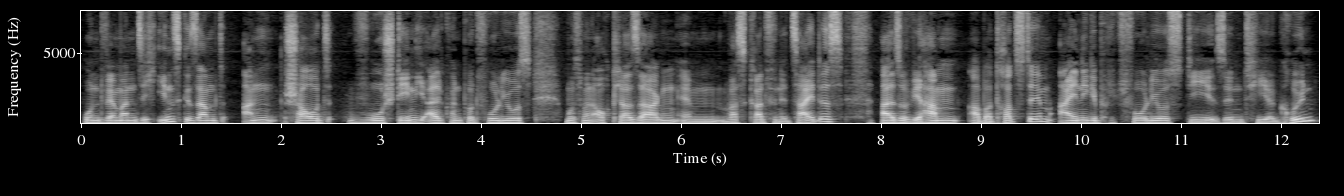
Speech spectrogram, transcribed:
und wenn man sich insgesamt anschaut, wo stehen die Altcoin-Portfolios, muss man auch klar sagen, ähm, was gerade für eine Zeit ist. Also wir haben aber trotzdem einige Portfolios, die sind hier grün,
